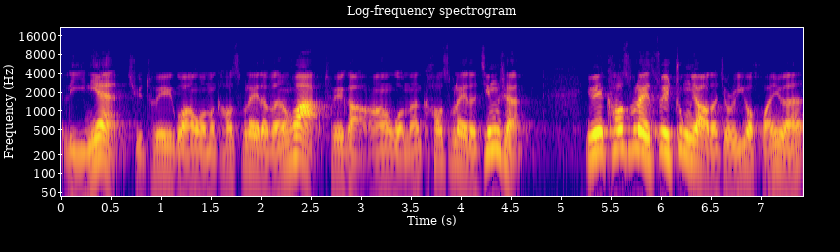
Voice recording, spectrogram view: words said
理念，去推广我们 cosplay 的文化，推广我们 cosplay 的精神。因为 cosplay 最重要的就是一个还原，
